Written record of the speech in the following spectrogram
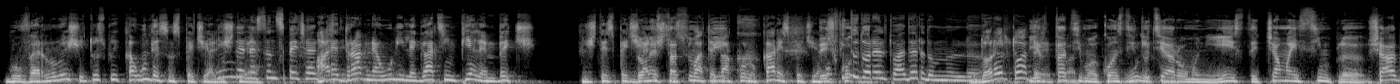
guvernului și tu spui că unde sunt specialiștii Unde ne ăia? sunt specialiștii? Are Dragnea unii legați în piele, în beci. Niște specialiști în stați un spate de pic. acolo. Care specialiști? Deci O fi Tudorel Toader, domnul... Dorel toate. Iertați-mă, Constituția României este cea mai simplă, și a,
